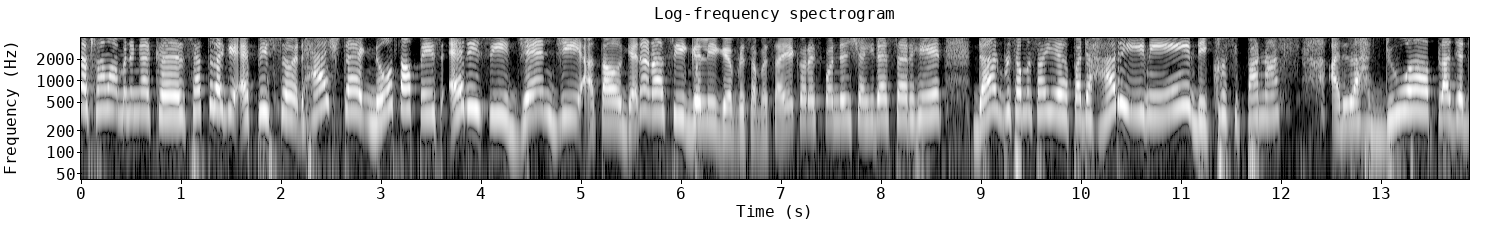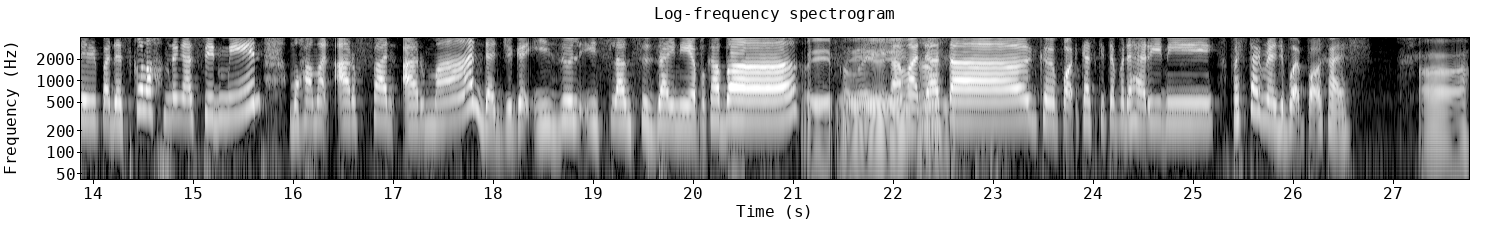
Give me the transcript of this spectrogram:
Baiklah, selamat mendengar ke satu lagi episod Hashtag Notapis edisi Gen G atau Generasi Geliga bersama saya, koresponden Syahidah Sarhid dan bersama saya pada hari ini di kerusi panas adalah dua pelajar daripada Sekolah Menengah Sinmin, Muhammad Arfan Arman dan juga Izul Islam Suzaini. Apa khabar? Baik, baik. Selamat baik. datang ke podcast kita pada hari ini. First time aja buat podcast. Ah,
